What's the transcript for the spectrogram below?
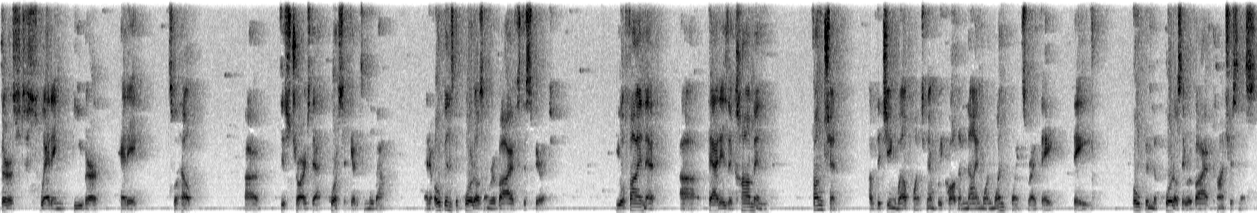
thirst, sweating, fever, headache. This will help uh, discharge that corset, get it to move out. And it opens the portals and revives the spirit. You will find that uh, that is a common function of the Jing Well points. Remember, we call them 911 points, right? They they open the portals, they revive consciousness.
